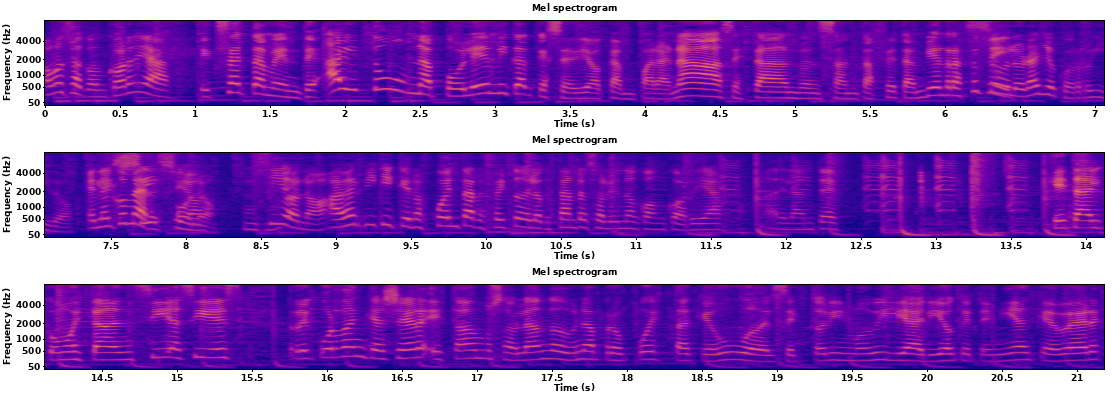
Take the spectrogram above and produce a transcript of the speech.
¿Vamos a Concordia? Exactamente. Hay toda una polémica que se dio acá en Paraná, se está dando en Santa Fe también, respecto Sí. del horario corrido. En el comercio. ¿Sí o no? ¿Sí o no? A ver, Vicky, ¿qué nos cuenta respecto de lo que están resolviendo en Concordia? Adelante. ¿Qué tal? ¿Cómo están? Sí, así es. Recuerdan que ayer estábamos hablando de una propuesta que hubo del sector inmobiliario que tenía que ver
